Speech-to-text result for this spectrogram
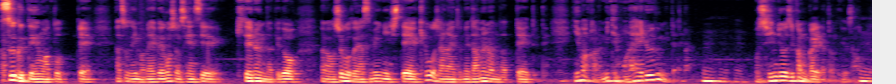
すぐ電話取って「あちょっと今ね弁護士の先生来てるんだけどなんかお仕事休みにして今日じゃないとねダメなんだって」って言って「今から見てもらえる?」みたいな。うんもう診療時間外だったんだけどさ、うんうん。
